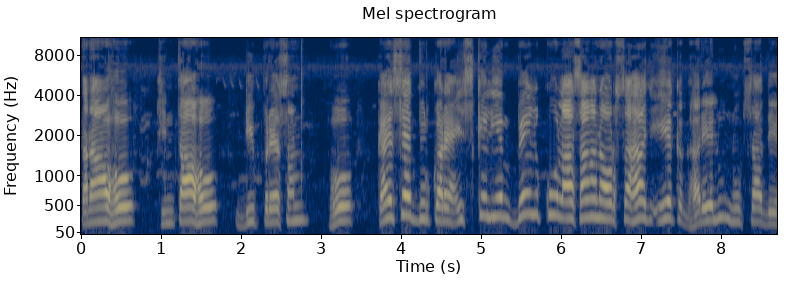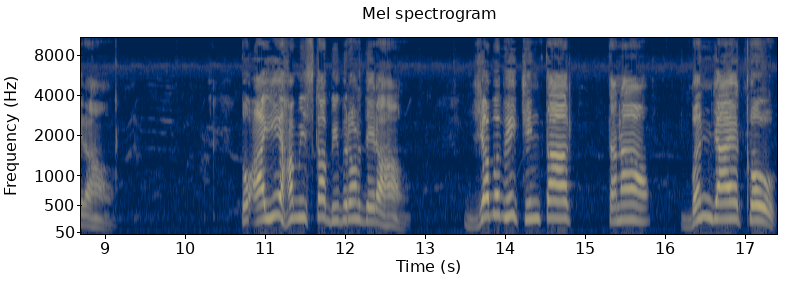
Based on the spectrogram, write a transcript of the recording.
तनाव हो, चिंता हो, डिप्रेशन हो कैसे दूर करें? इसके लिए बिल्कुल आसान और सहज एक घरेलू नुस्खा दे रहा हूँ। तो आइए हम इसका विवरण दे रहा हूँ। जब भी चिंता, तनाव बन जाए तो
